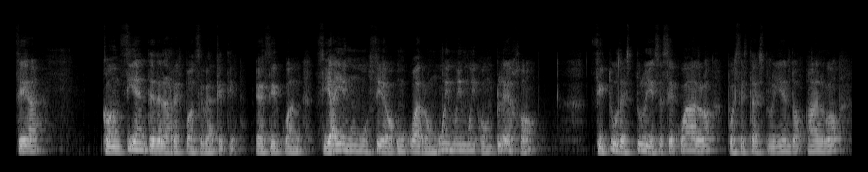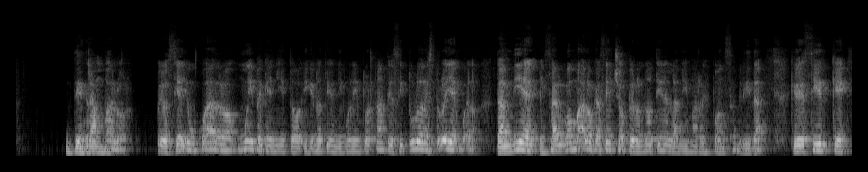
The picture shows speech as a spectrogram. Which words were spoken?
sea consciente de la responsabilidad que tiene. Es decir, cuando, si hay en un museo un cuadro muy, muy, muy complejo, si tú destruyes ese cuadro, pues está destruyendo algo de gran valor. Pero si hay un cuadro muy pequeñito y que no tiene ninguna importancia, si tú lo destruyes, bueno, también es algo malo que has hecho, pero no tiene la misma responsabilidad. Quiere decir que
